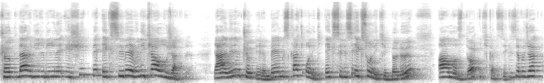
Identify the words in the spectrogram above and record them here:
kökler birbirine eşit ve eksi b bölü 2a olacaktı. Yani benim köklerim b'miz kaç? 12. Eksilisi eksi 12 bölü a'mız 4. 2 katı 8 yapacak.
